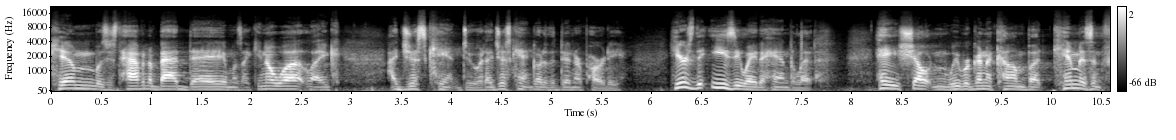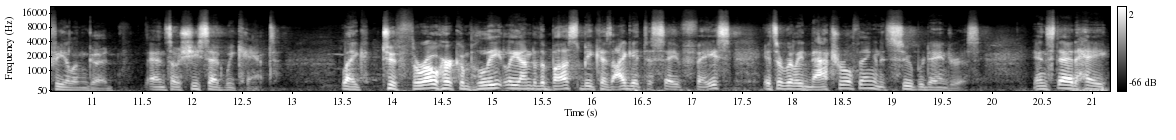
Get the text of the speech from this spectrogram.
Kim was just having a bad day and was like, you know what, like, I just can't do it. I just can't go to the dinner party. Here's the easy way to handle it. Hey, Shelton, we were going to come, but Kim isn't feeling good. And so she said we can't. Like to throw her completely under the bus because I get to save face, it's a really natural thing and it's super dangerous. Instead, hey,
